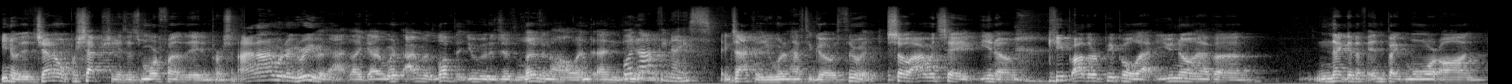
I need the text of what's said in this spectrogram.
You know, the general perception is it's more fun to date in person, and I would agree with that. Like, I would, I would love that you would have just lived in Holland, and Wouldn't you know, that be nice? exactly, you wouldn't have to go through it. So I would say, you know, keep other people that you know have a negative impact more on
